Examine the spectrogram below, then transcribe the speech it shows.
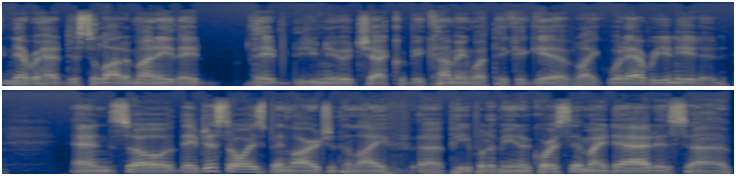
never had just a lot of money. they'd they you knew a check would be coming, what they could give, like whatever you needed. And so they've just always been larger than life uh, people to me. And of course, then my dad is uh,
